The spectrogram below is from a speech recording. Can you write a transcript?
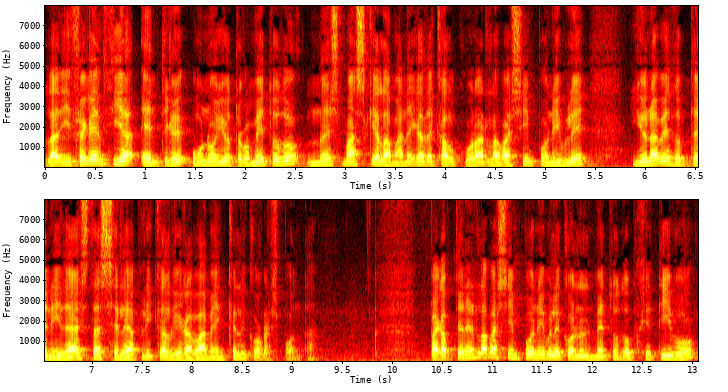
La diferencia entre uno y otro método no es más que la manera de calcular la base imponible y una vez obtenida esta se le aplica el gravamen que le corresponda. Para obtener la base imponible con el método objetivo,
